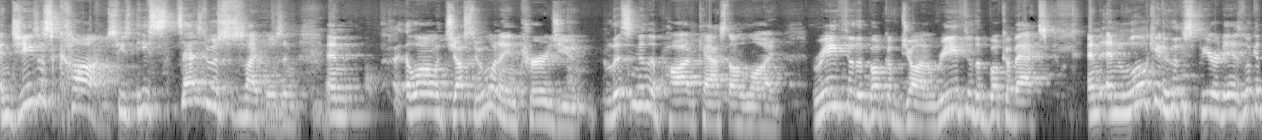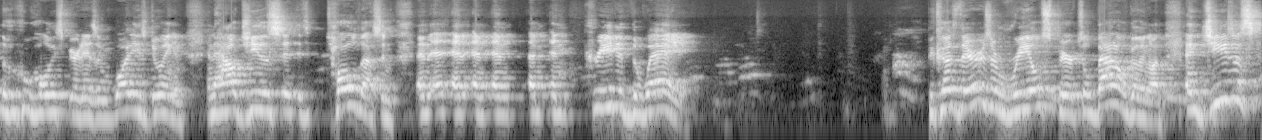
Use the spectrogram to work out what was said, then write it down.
And Jesus comes. He, he says to his disciples, and, and along with Justin, we want to encourage you listen to the podcast online, read through the book of John, read through the book of Acts, and, and look at who the Spirit is, look at the, who Holy Spirit is and what he's doing, and, and how Jesus told us and, and, and, and, and, and created the way. Because there is a real spiritual battle going on. And Jesus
